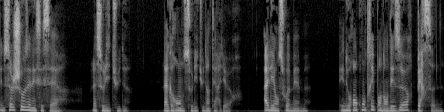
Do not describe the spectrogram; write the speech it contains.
Une seule chose est nécessaire, la solitude, grande solitude intérieure. Aller en soi-même et ne rencontrer pendant des heures personne,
